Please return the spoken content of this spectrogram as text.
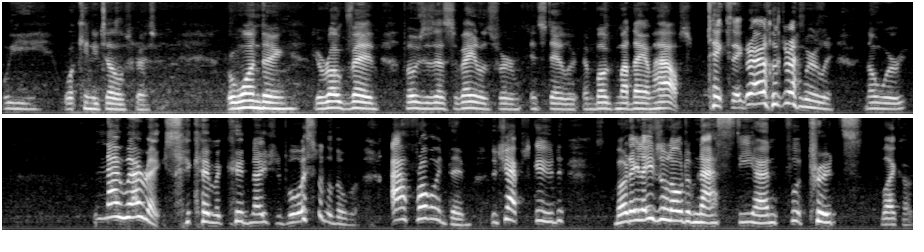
We, what can you tell us, Chris? For one thing, Your rogue vet poses as a surveillance firm in and bugged my damn house. Ground looks around. No worry. No worries, came a good natured voice from the door. I followed them. The chap's good, but he leaves a load of nasty hand footprints. Blackhawk,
